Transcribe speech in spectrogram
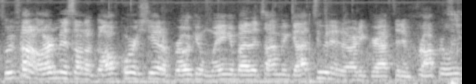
So we found Artemis on a golf course. She had a broken wing, and by the time we got to it, it had already grafted in properly.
